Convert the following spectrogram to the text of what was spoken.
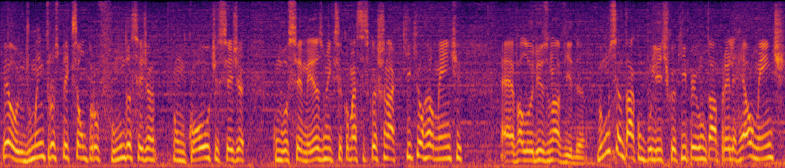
meu, de uma introspecção profunda, seja com um coach, seja com você mesmo, e que você começa a se questionar o que, que eu realmente é, valorizo na vida. Vamos sentar com um político aqui e perguntar para ele realmente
